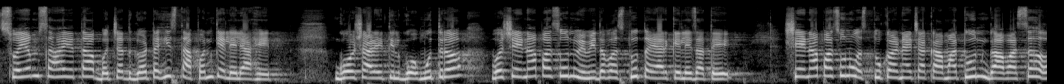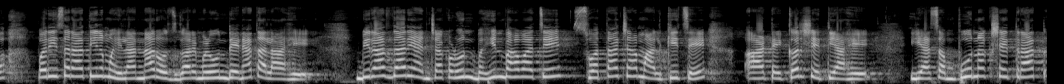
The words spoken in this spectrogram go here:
स्वयंसहायता बचत गटही स्थापन केलेले आहेत. गोशाळेतील गोमूत्र व शेणापासून विविध वस्तू तयार केले जाते. शेणापासून वस्तू करण्याच्या कामातून गावासह परिसरातील महिलांना रोजगार मिळवून देण्यात आला आहे. बिराजदार यांच्याकडून बहीण भावाचे स्वतःच्या मालकीचे आठ एकर शेती आहे. या संपूर्ण क्षेत्रात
